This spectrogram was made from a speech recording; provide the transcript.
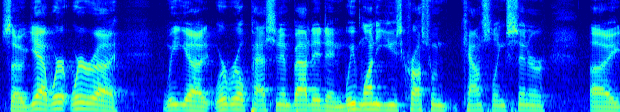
so yeah, we're we're uh, we uh, we're real passionate about it, and we want to use Crosswind Counseling Center uh,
